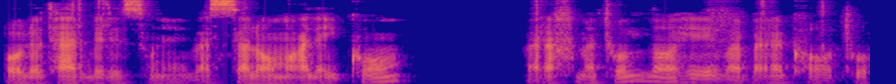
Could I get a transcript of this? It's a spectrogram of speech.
بالاتر برسونه. و السلام علیکم و رحمت الله و برکاته.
